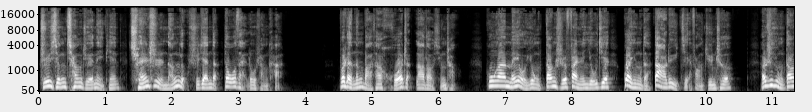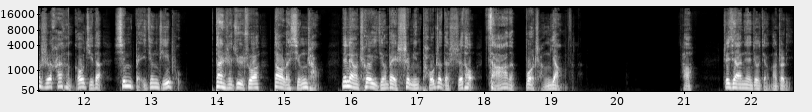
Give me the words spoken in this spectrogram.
执行枪决那天，全市能有时间的都在路上看。为了能把他活着拉到刑场，公安没有用当时犯人游街惯用的大绿解放军车，而是用当时还很高级的新北京吉普。但是据说到了刑场，那辆车已经被市民投掷的石头砸得不成样子了。好，这期案件就讲到这里。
